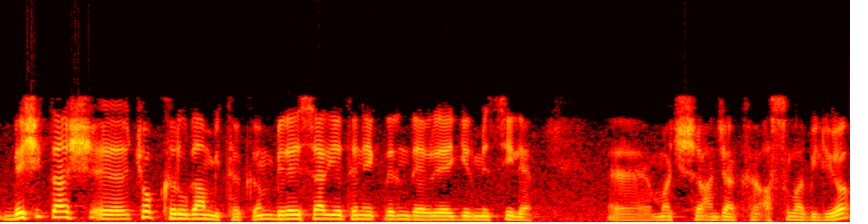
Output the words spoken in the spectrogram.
Beşiktaş e, çok kırılgan bir takım. Bireysel yeteneklerin devreye girmesiyle maçı ancak asılabiliyor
